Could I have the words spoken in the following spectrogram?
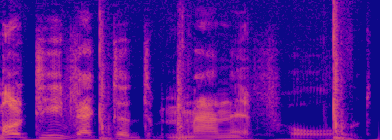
multi-vectored manifold.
